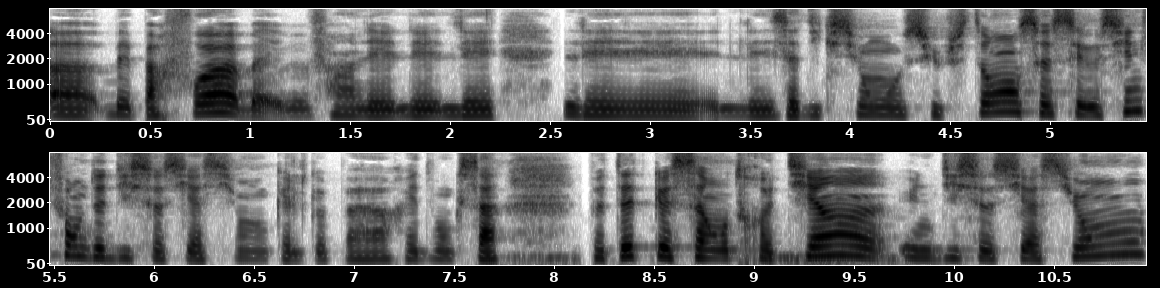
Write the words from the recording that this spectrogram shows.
Euh, ben, parfois, ben, enfin, les, les, les, les, addictions aux substances, c'est aussi une forme de dissociation quelque part. Et donc ça, peut-être que ça entretient une dissociation,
